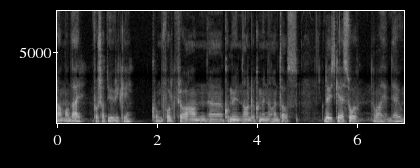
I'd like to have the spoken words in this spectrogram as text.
Landa der, fortsatt uvirkelig. Kom folk fra han, eh, kommunen, andre kommuner og henta oss. Det husker jeg så Det, var, det er jo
